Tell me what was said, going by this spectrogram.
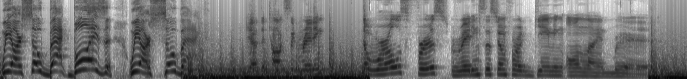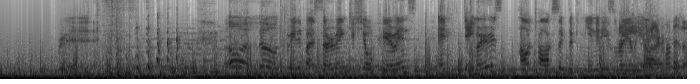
We are so back, boys. We are so back. You have the toxic rating. The world's first rating system for gaming online, bruh. Bruh. oh no, created by serving to show parents and gamers how toxic the communities really Yeah, your are. mother's a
